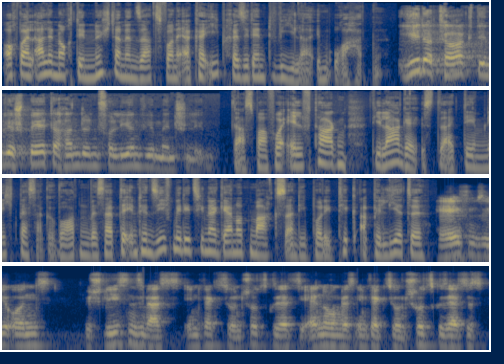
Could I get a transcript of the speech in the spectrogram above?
auch weil alle noch den nüchternen Satz von RKI-Präsident Wieler im Ohr hatten. Jeder Tag, den wir später handeln, verlieren wir Menschenleben. Das war vor elf Tagen. Die Lage ist seitdem nicht besser geworden, weshalb der Intensivmediziner Gernot Marx an die Politik appellierte. Helfen Sie uns, beschließen Sie das Infektionsschutzgesetz, die Änderung des Infektionsschutzgesetzes.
